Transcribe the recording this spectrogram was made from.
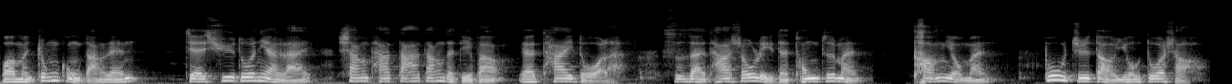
我们中共党人这许多年来上他搭档的地方也太多了，死在他手里的同志们。”朋友们，不知道有多少，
